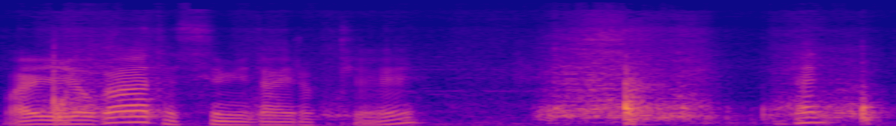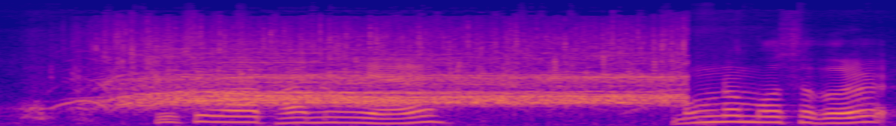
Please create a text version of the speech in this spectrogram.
완료가 됐습니다. 이렇게. 일단 치즈와 바니의 먹는 모습을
